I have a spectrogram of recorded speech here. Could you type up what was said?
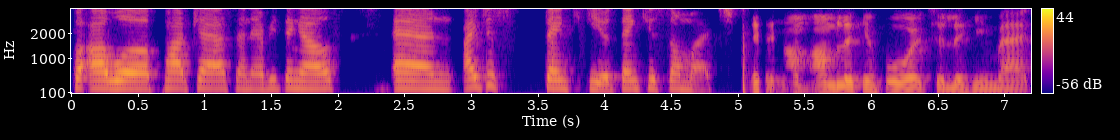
for our podcast and everything else. And I just thank you. Thank you so much. I'm, I'm looking forward to looking back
